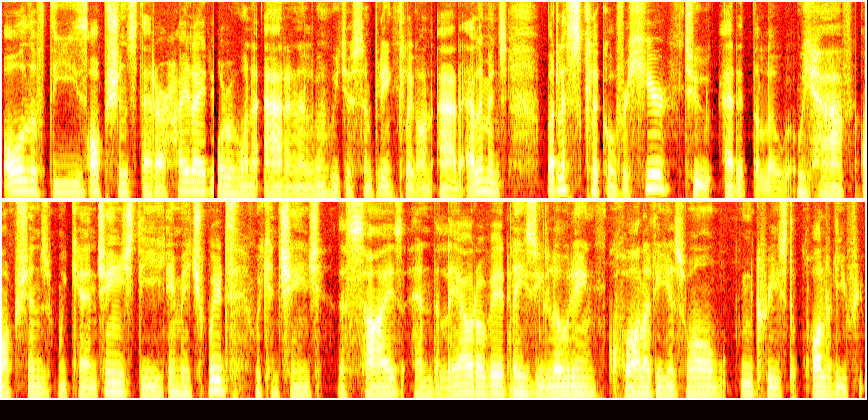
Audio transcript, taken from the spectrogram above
all of these options that are highlighted or we want to add an element we just simply click on add elements but let's click over here to edit the logo. We have options we can change the image width, we can change the size and the layout of it, lazy loading quality as well. Increase the quality if you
